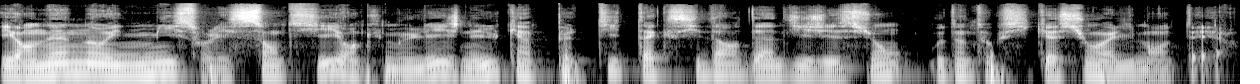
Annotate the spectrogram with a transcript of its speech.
et en un an et demi sur les sentiers en cumulé, je n'ai eu qu'un petit accident d'indigestion ou d'intoxication alimentaire.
